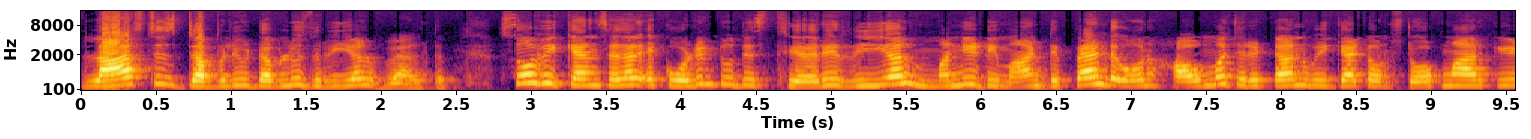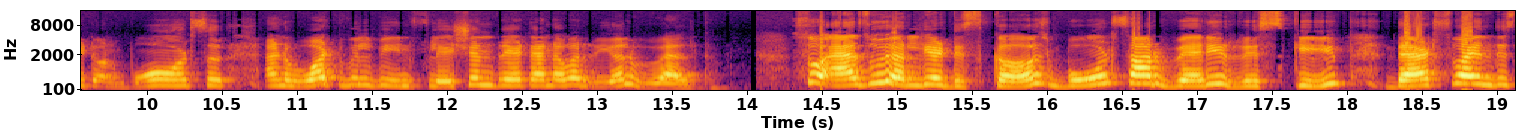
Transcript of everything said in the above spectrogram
Last is W. W is real wealth. So we can say that according to this theory, real money demand depend on how much return we get on stock market, on bonds and what will be inflation rate and our real wealth. So as we earlier discussed, bonds are very risky. That's why in this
